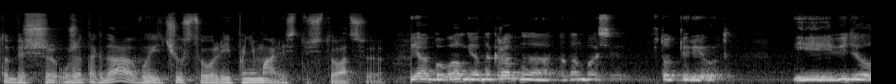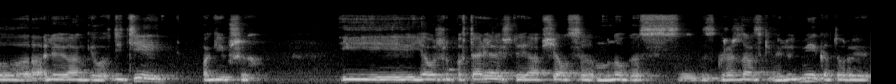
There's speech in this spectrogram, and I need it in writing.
то бишь уже тогда вы чувствовали и понимали эту ситуацию? Я бывал неоднократно на Донбассе в тот период и видел аллею ангелов детей погибших. И я уже повторяю, что я общался много с, с гражданскими людьми, которые,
